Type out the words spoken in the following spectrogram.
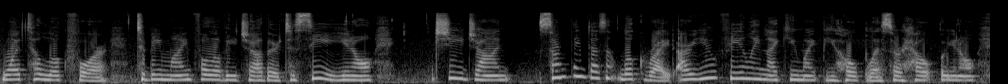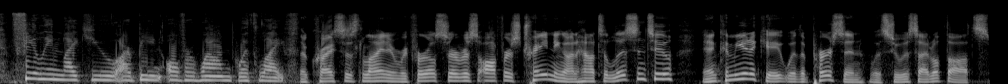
What to look for, to be mindful of each other, to see, you know, gee, John, something doesn't look right. Are you feeling like you might be hopeless or help, you know, feeling like you are being overwhelmed with life? The Crisis Line and Referral Service offers training on how to listen to and communicate with a person with suicidal thoughts.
